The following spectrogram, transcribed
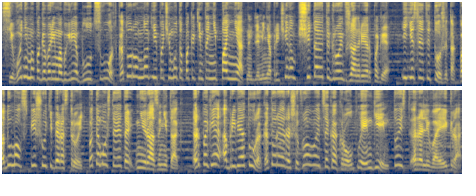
Сегодня мы поговорим об игре Blood Sword, которую многие почему-то по каким-то непонятным для меня причинам считают игрой в жанре RPG. И если ты тоже так подумал, спешу тебя расстроить, потому что это ни разу не так. RPG – аббревиатура, которая расшифровывается как Role Playing Game, то есть ролевая игра.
